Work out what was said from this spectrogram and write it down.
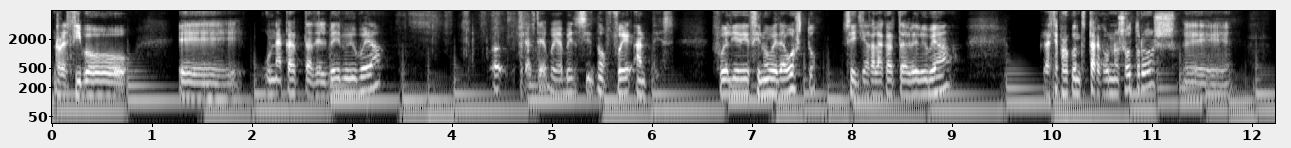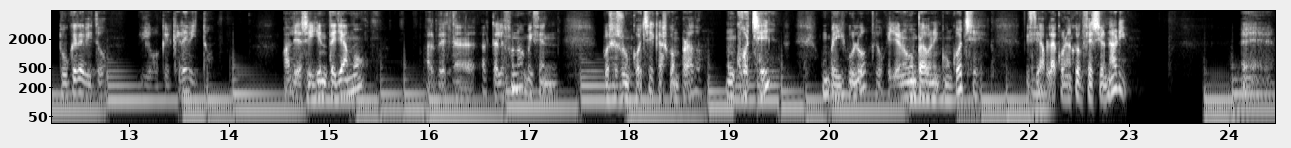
recibo eh, una carta del BBVA. Oh, voy a ver si. No, fue antes. Fue el día 19 de agosto. Sí, llega la carta del BBVA. Gracias por contactar con nosotros. Eh, tu crédito. digo, ¿qué crédito? Al día siguiente llamo al, al, teléfono, me dicen, pues es un coche que has comprado. ¿Un coche? ¿Un vehículo? Digo, que yo no he comprado ningún coche. Dice, habla con el concesionario. Eh,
